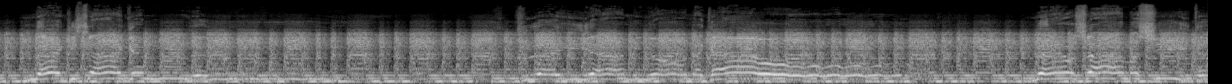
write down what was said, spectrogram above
泣き叫んでる暗い闇の中を目を覚ましても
